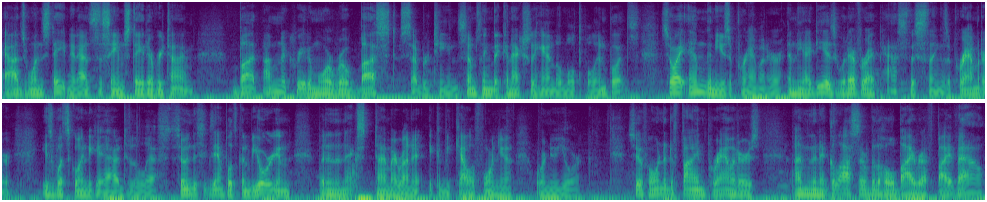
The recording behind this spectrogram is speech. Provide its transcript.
adds one state and it adds the same state every time but I'm going to create a more robust subroutine, something that can actually handle multiple inputs. So I am going to use a parameter, and the idea is whatever I pass this thing as a parameter is what's going to get added to the list. So in this example it's going to be Oregon, but in the next time I run it, it could be California or New York. So if I want to define parameters, I'm going to gloss over the whole by ref by val.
